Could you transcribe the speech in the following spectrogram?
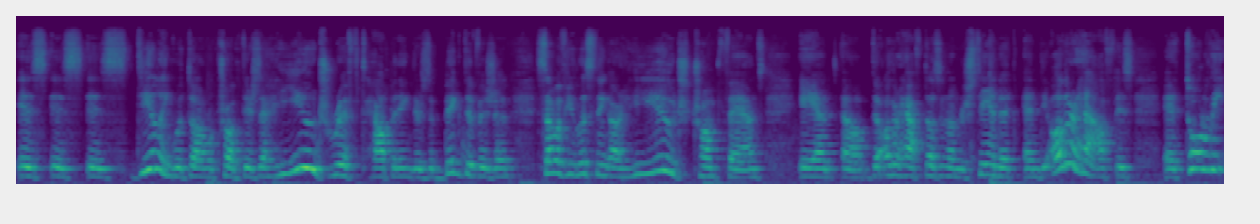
is is is dealing with Donald Trump. There's a huge rift happening. There's a big division. Some of you listening are huge Trump fans, and uh, the other half doesn't understand it, and the other half is uh, totally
